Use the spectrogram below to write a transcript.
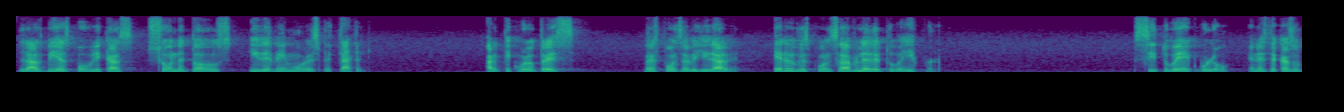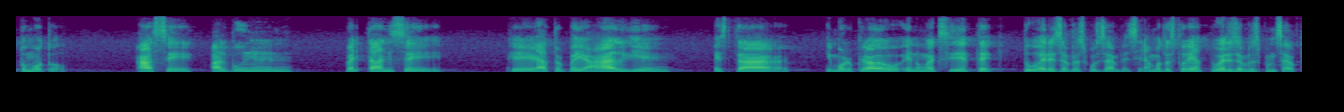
Las vías públicas son de todos y debemos respetarlas. Artículo 3. Responsabilidad. Eres responsable de tu vehículo. Si tu vehículo, en este caso tu moto, hace algún percance, eh, atropella a alguien, está involucrado en un accidente, tú eres el responsable. Si la moto es tuya, tú eres el responsable.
